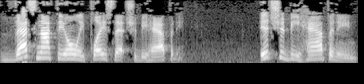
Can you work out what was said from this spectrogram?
that's not the only place that should be happening. It should be happening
